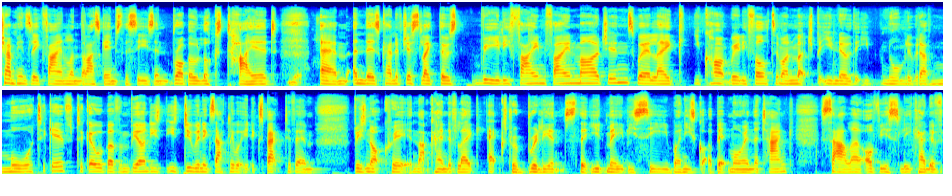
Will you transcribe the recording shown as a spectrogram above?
Champions League final and the last games of the season, Robbo looks tired. Yeah. Um, and there's kind of just like those really fine, fine margins where like you can't really fault him on much, but you know that you normally would have more to give to go above and beyond. He's, he's doing exactly what you'd expect of him, but he's not creating that kind of like extra brilliance that you'd maybe see when he's got a bit more in the tank. Salah, obviously, kind of,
